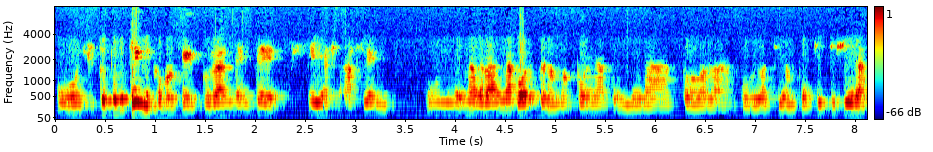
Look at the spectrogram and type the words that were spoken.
o el Instituto Politécnico, porque realmente ellas hacen una gran labor, pero no pueden atender a toda la población que así quisiera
